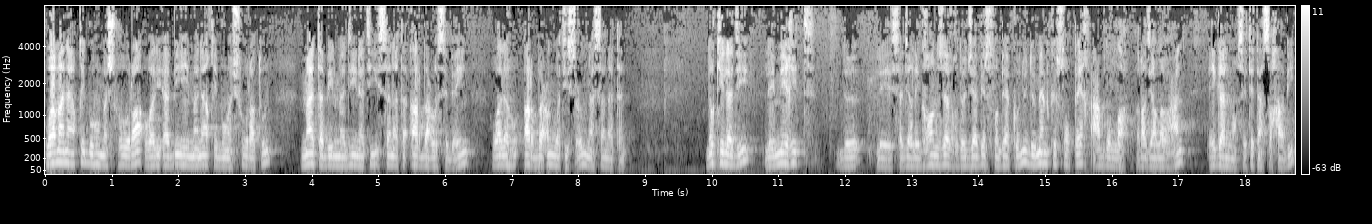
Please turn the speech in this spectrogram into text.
ومناقبه مشهورة ولأبيه مناقب مشهورة مات بالمدينة سنة 74 وله 94 سنة Donc il a dit, les mérites de c'est-à-dire les grandes œuvres de Jabir sont bien connues, de même que son père, Abdullah, également, c'était un sahabi.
